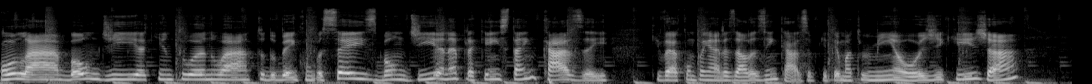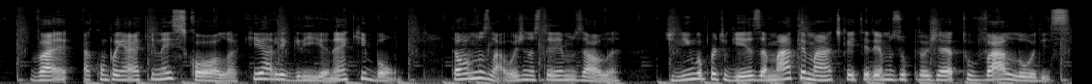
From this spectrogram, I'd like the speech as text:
Olá, bom dia, quinto ano A, tudo bem com vocês? Bom dia, né, para quem está em casa aí, que vai acompanhar as aulas em casa, porque tem uma turminha hoje que já vai acompanhar aqui na escola. Que alegria, né? Que bom. Então vamos lá, hoje nós teremos aula de língua portuguesa, matemática e teremos o projeto Valores.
